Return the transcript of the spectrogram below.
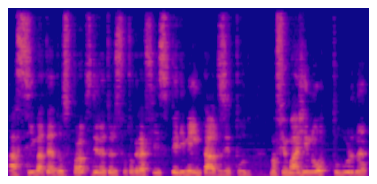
acima até dos próprios diretores de fotografia experimentados e tudo. Uma filmagem noturna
